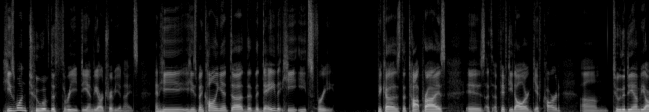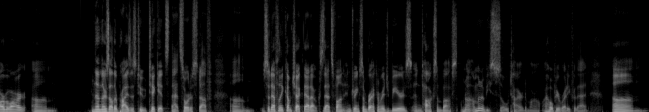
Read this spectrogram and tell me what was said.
he's won two of the three DNVR trivia nights, and he he's been calling it uh, the the day that he eats free because the top prize is a $50 gift card um, to the DNVR bar. Um, and then there's other prizes too, tickets, that sort of stuff. Um, so definitely come check that out because that's fun and drink some Breckenridge beers and talk some buffs. I'm not. I'm gonna be so tired tomorrow. I hope you're ready for that. Um,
